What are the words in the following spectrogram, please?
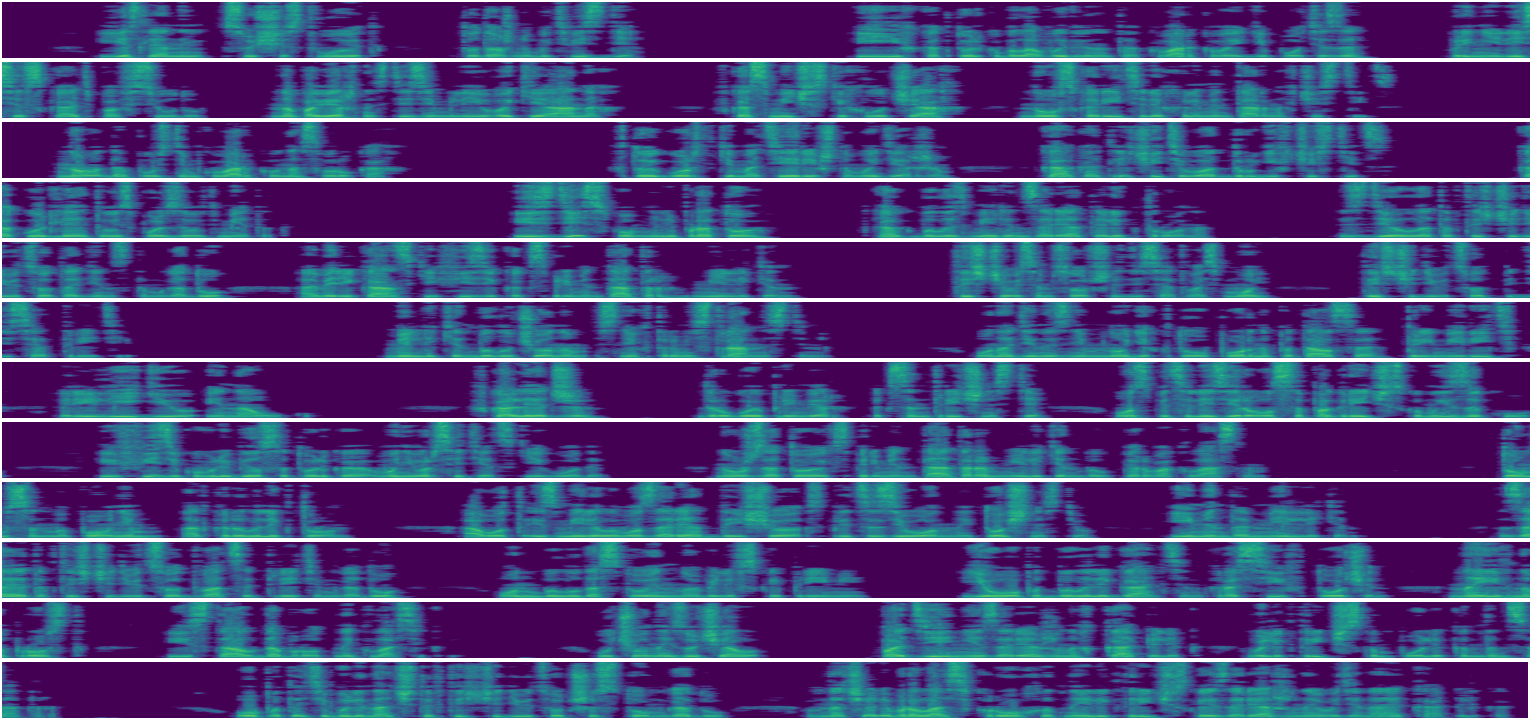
Если они существуют, то должны быть везде. И их, как только была выдвинута кварковая гипотеза, принялись искать повсюду. На поверхности Земли, в океанах, в космических лучах, на ускорителях элементарных частиц. Но, допустим, кварк у нас в руках. В той горстке материи, что мы держим, как отличить его от других частиц? Какой для этого использовать метод? И здесь вспомнили про то, как был измерен заряд электрона. Сделал это в 1911 году американский физик-экспериментатор Милликен, 1868-1953. Милликен был ученым с некоторыми странностями. Он один из немногих, кто упорно пытался примирить религию и науку. В колледже, другой пример эксцентричности, он специализировался по греческому языку и в физику влюбился только в университетские годы. Но уж зато экспериментатором Миликин был первоклассным. Томпсон, мы помним, открыл электрон, а вот измерил его заряд, да еще с прецизионной точностью, именно Милликин. За это в 1923 году он был удостоен Нобелевской премии. Его опыт был элегантен, красив, точен, наивно прост и стал добротной классикой. Ученый изучал падение заряженных капелек в электрическом поле конденсатора. Опыты эти были начаты в 1906 году. Вначале бралась крохотная электрическая заряженная водяная капелька.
